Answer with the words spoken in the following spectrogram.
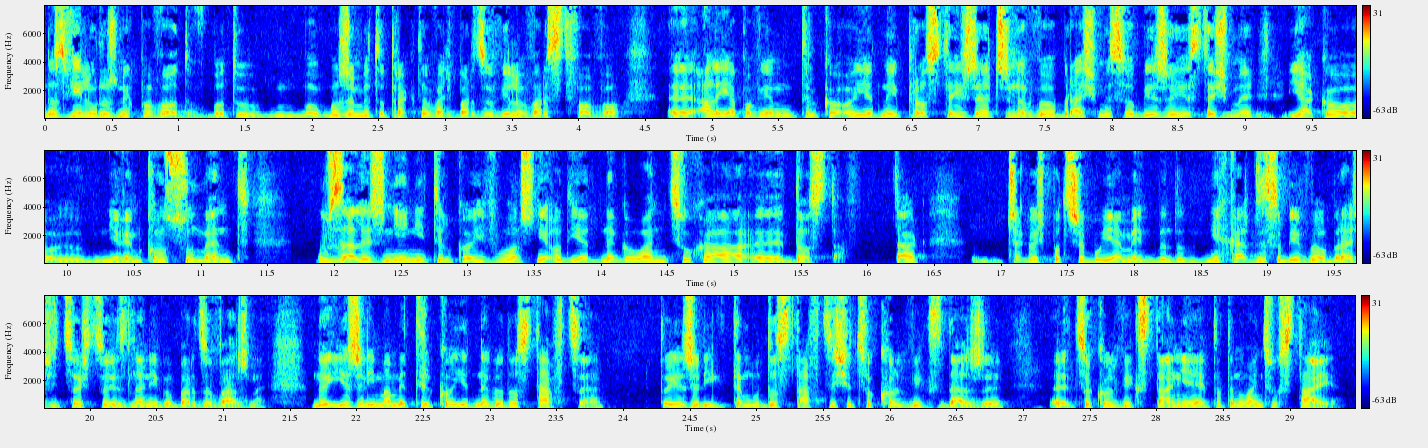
No z wielu różnych powodów, bo tu możemy to traktować bardzo wielowarstwowo, e, ale ja powiem tylko o jednej prostej rzeczy. No wyobraźmy sobie, że jesteśmy jako, nie wiem, konsument uzależnieni tylko i wyłącznie od jednego łańcucha e, dostaw. Tak? Czegoś potrzebujemy. No, niech każdy sobie wyobrazi coś, co jest dla niego bardzo ważne. No i jeżeli mamy tylko jednego dostawcę, to jeżeli temu dostawcy się cokolwiek zdarzy, e, cokolwiek stanie, to ten łańcuch staje.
